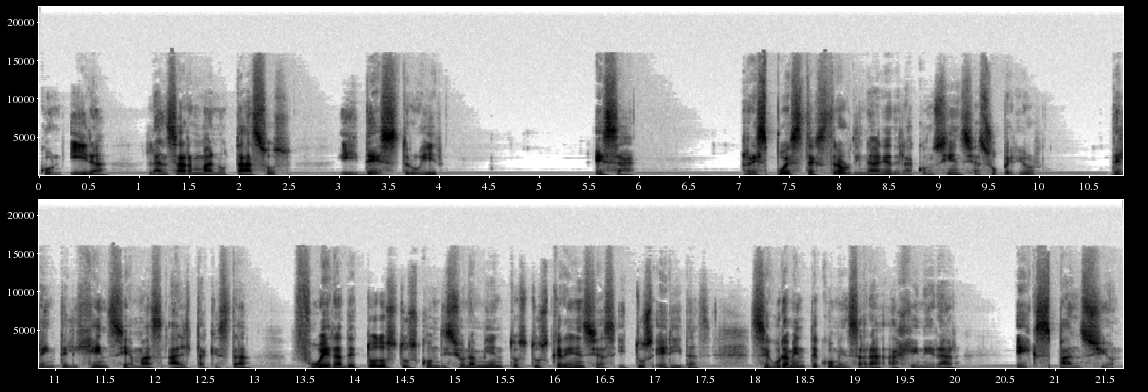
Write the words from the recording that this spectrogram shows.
con ira, lanzar manotazos y destruir, esa respuesta extraordinaria de la conciencia superior, de la inteligencia más alta que está fuera de todos tus condicionamientos, tus creencias y tus heridas, seguramente comenzará a generar expansión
